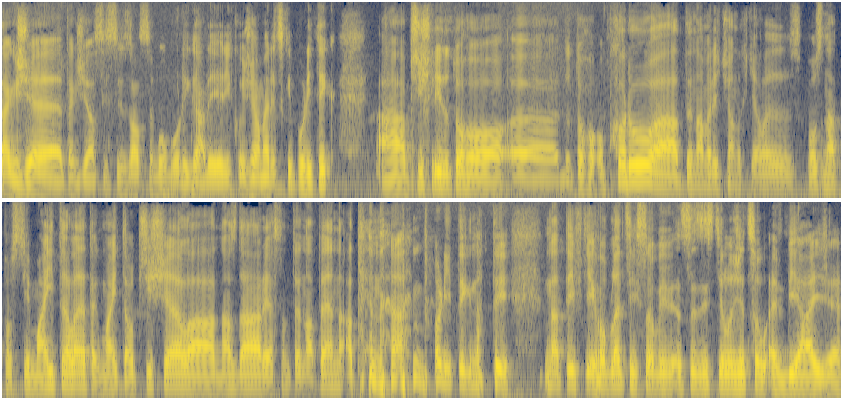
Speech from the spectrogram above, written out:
takže, takže asi si vzal sebou bodyguardy, jelikož je americký politik. A přišli do toho, e, do toho obchodu a ten američan chtěl poznat prostě majitele, tak majitel přišel a nazdár, já jsem ten na ten a ten politik na ty, na ty v těch oblecích jsou se zjistilo, že jsou FBI, že?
